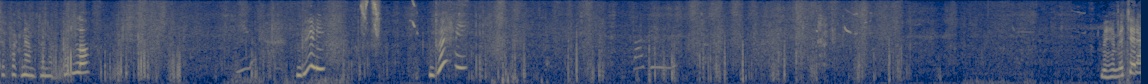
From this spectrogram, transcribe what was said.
co pak nám to napadlo? Byli. Byli. Během večera.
